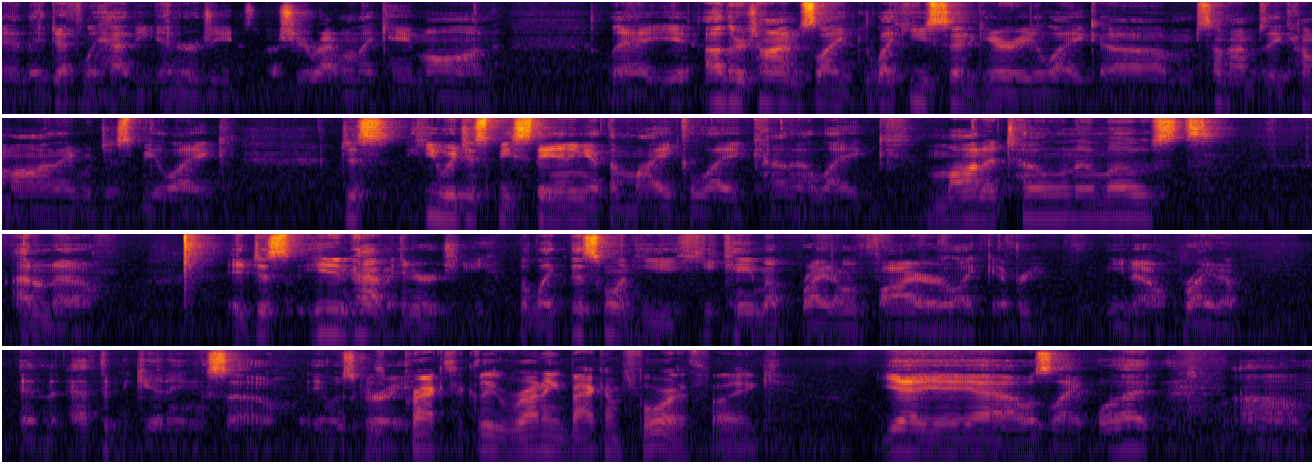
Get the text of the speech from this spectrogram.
and they definitely had the energy, especially right when they came on. Other times, like like you said, Gary, like um, sometimes they come on, they would just be like, just he would just be standing at the mic, like kind of like monotone almost. I don't know it just he didn't have energy. But like this one he he came up right on fire like every you know right up in, at the beginning. So it was He was great. practically running back and forth. Like, yeah yeah yeah. I was like what? Um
